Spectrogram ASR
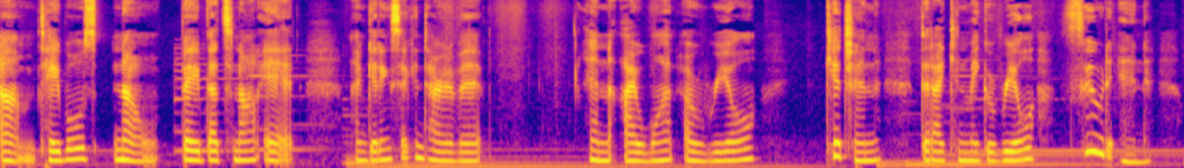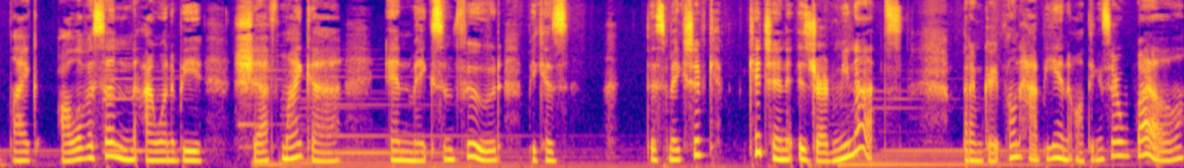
um, tables. No, babe, that's not it. I'm getting sick and tired of it, and I want a real kitchen that I can make real food in. Like all of a sudden I want to be Chef Micah and make some food because this makeshift kitchen is driving me nuts. But I'm grateful and happy, and all things are well.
